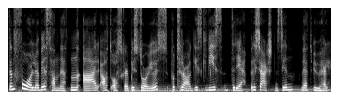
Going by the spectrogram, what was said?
Den foreløpige sannheten er at Oscar Pistorius på tragisk vis dreper kjæresten sin ved et uhell.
